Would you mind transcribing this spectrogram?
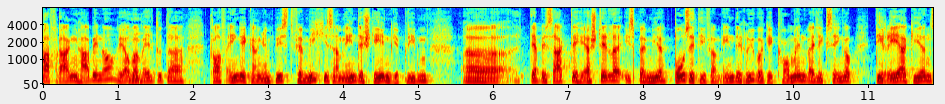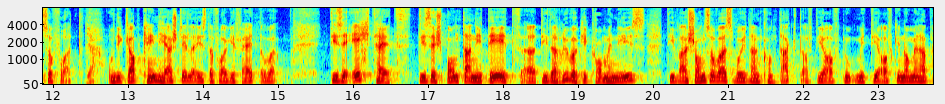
paar Fragen habe ich noch, ja, mhm. aber weil du da drauf eingegangen bist, für mich ist am Ende stehen geblieben, äh, der besagte Hersteller ist bei mir positiv am Ende rübergekommen, weil ich gesehen habe, die reagieren sofort. Ja. Und ich glaube, kein Hersteller ist davor gefeit, aber diese Echtheit, diese Spontanität, äh, die darüber gekommen ist, die war schon sowas, wo ich dann Kontakt auf dir auf, mit dir aufgenommen habe,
